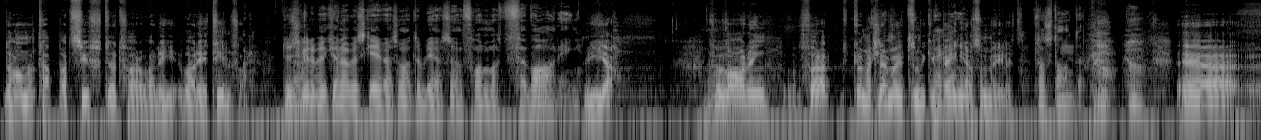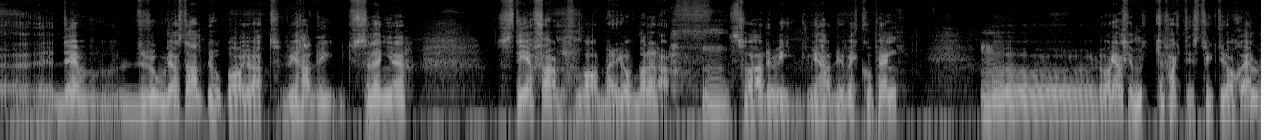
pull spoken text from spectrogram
Då har man tappat syftet för vad det, vad det är till för. Du skulle väl kunna beskriva det som att det blir en form av förvaring Ja. Förvaring för att kunna klämma ut så mycket Pengar. som möjligt. från staten. Eh, det roligaste alltihop var ju att vi hade så länge Stefan Wahlberg jobbade där Mm. så hade vi, vi hade veckopeng. Och det var ganska mycket faktiskt tyckte jag själv.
